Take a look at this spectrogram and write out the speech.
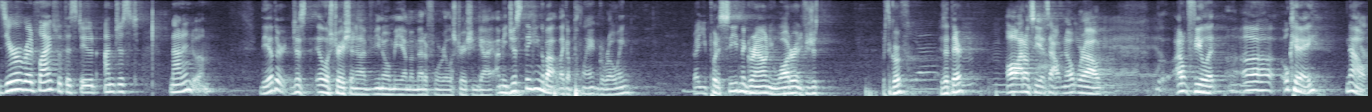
zero red flags with this dude. I'm just not into him. The other just illustration of you know me, I'm a metaphor illustration guy. I mean, just thinking about like a plant growing, right? You put a seed in the ground, you water it, and if you just, where's the growth? Is it there? Oh, I don't see it. It's out. Nope, we're out. I don't feel it. Uh, okay. Now,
